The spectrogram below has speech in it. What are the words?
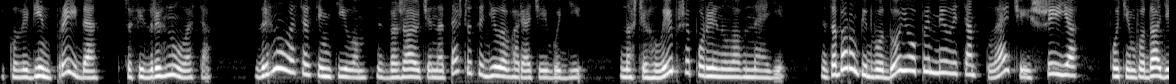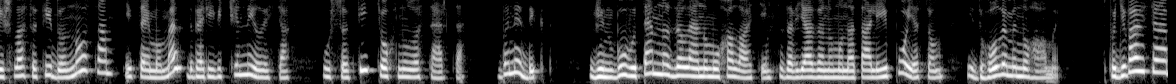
і коли він прийде, Софі здригнулася. Здригнулася всім тілом, незважаючи на те, що сиділа в гарячій воді. Вона ще глибше поринула в неї. Незабаром під водою опинилися плечі і шия, потім вода дійшла Софі до носа, і в цей момент двері відчинилися. У Софі тьохнуло серце. Бенедикт. Він був у темно-зеленому халаті, зав'язаному на талії поясом і з голими ногами. Сподіваюся,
